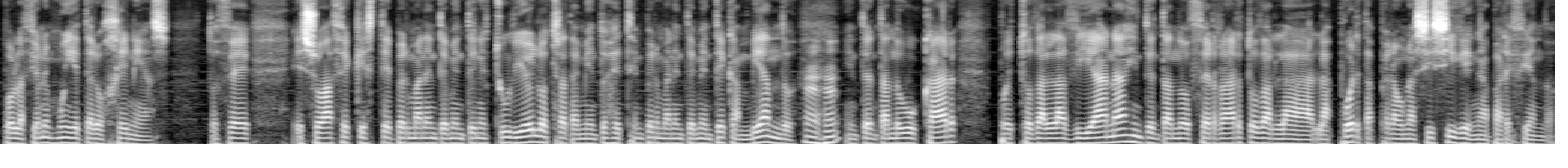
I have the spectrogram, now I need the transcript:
poblaciones muy heterogéneas. Entonces, eso hace que esté permanentemente en estudio y los tratamientos estén permanentemente cambiando, intentando buscar pues todas las dianas, intentando cerrar todas las puertas, pero aún así siguen apareciendo.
